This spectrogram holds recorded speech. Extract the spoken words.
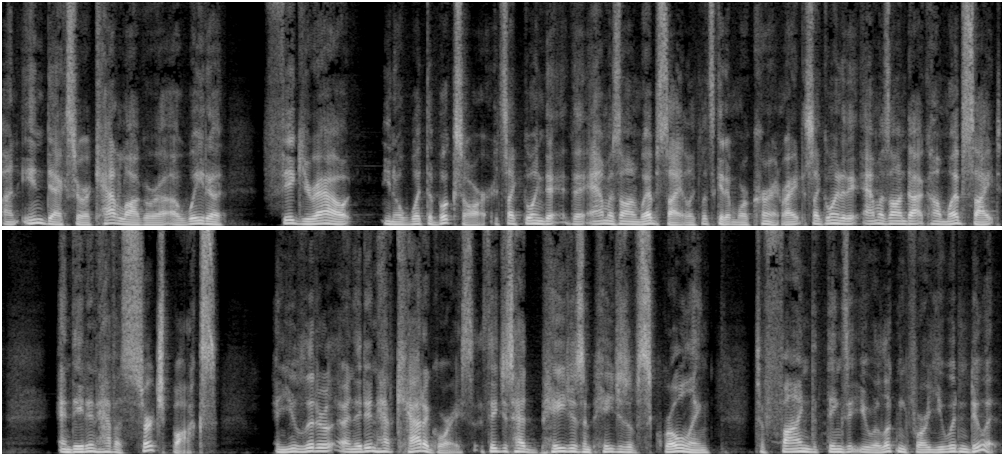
an index or a catalog or a, a way to figure out you know what the books are. It's like going to the amazon website. Like let's get it more current right? It's like going to the amazon.com website and they didn't have a search box and you literally and they didn't have categories if they just had pages and pages of scrolling to find the things that you were looking for, you wouldn't do it.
